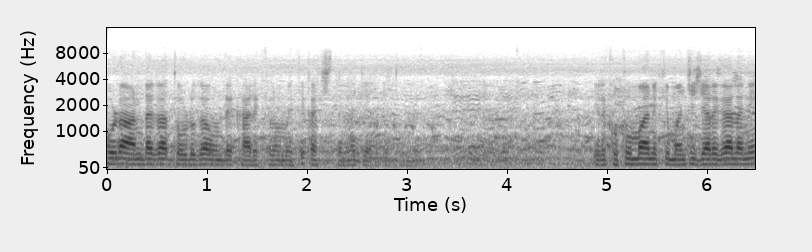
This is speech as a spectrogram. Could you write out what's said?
కూడా అండగా తోడుగా ఉండే కార్యక్రమం అయితే ఖచ్చితంగా జరుగుతుంది. ఇలా కుటుంబానికి మంచి జరగాలని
